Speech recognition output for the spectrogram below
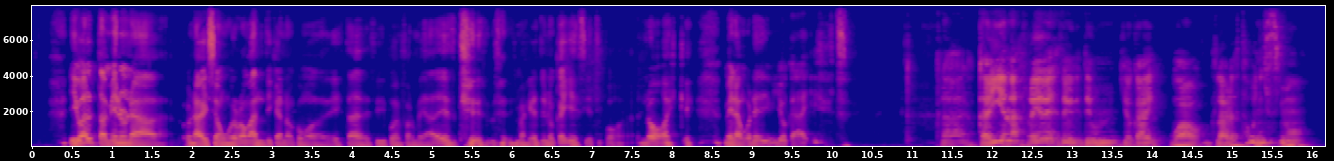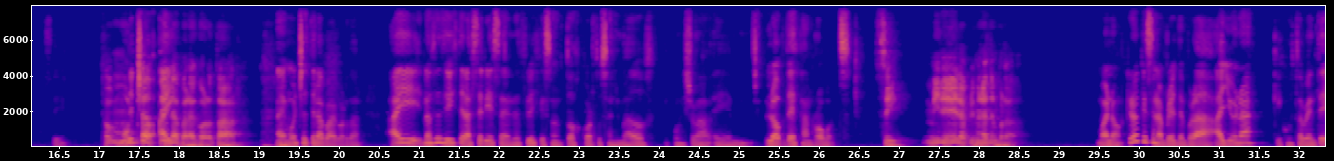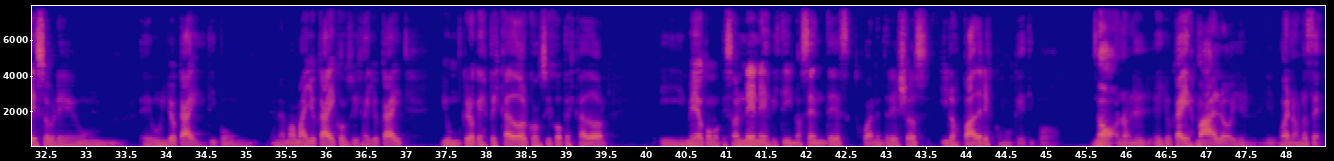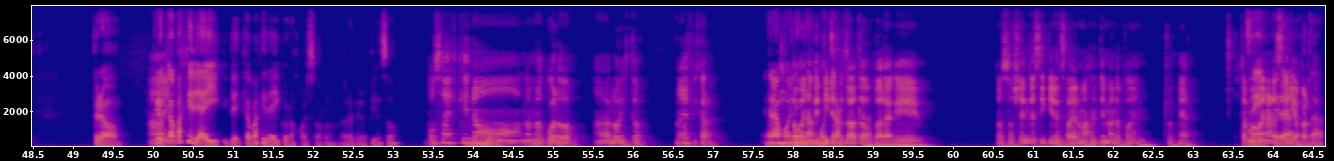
Igual también una, una visión muy romántica, ¿no? Como de, esta, de este tipo de enfermedades que imagínate uno cae y decía tipo, no, es que me enamoré de un yokai. Claro, caí en las redes de, de un yokai. Wow, claro, está buenísimo. Sí. Está mucha hecho, hay- tela para cortar. Hay mucha tela para cortar. Hay, no sé si viste la serie esa de Netflix, que son todos cortos animados. ¿Cómo se llama? Eh, Love, Death and Robots. Sí, miré la primera temporada. Bueno, creo que es en la primera temporada. Hay una que justamente es sobre un, eh, un yokai, tipo un- una mamá yokai con su hija yokai y un creo que es pescador con su hijo pescador. Y medio como que son nenes, viste, inocentes, juegan entre ellos. Y los padres como que tipo, no, no, el, el yokai es malo y, el- y bueno, no sé. Pero creo- capaz que de ahí, de- capaz que de ahí conozco al zorro, ahora que lo pienso. Vos sabés que no, no me acuerdo haberlo visto. Me voy a fijar. Era muy Está linda, bueno que muy tires el dato para que los oyentes, si quieren saber más del tema, lo pueden chusmear. Está muy Sí, buena la era- serie, aparte.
